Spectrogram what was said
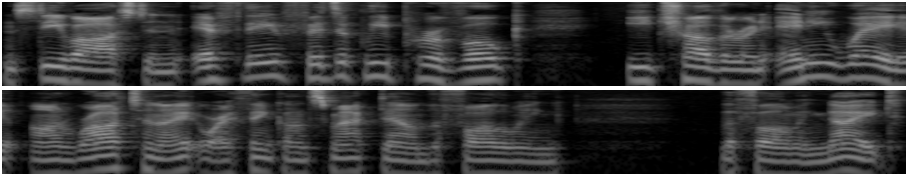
and Steve Austin, if they physically provoke each other in any way on Raw tonight, or I think on SmackDown the following the following night,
